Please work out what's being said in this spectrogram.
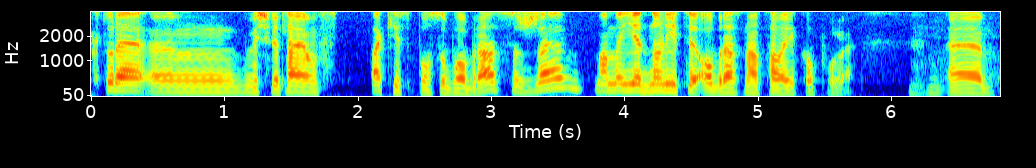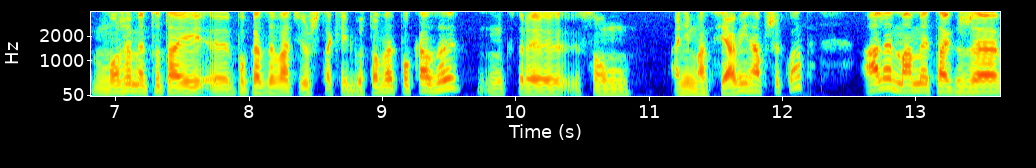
które em, wyświetlają w taki sposób obraz, że mamy jednolity obraz na całej kopule. E, Możemy tutaj e, pokazywać już takie gotowe pokazy, które są animacjami na przykład, ale mamy także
